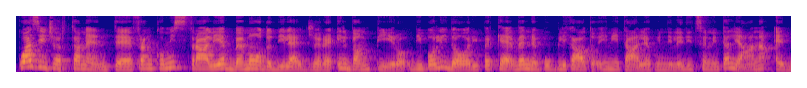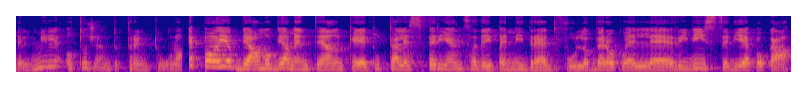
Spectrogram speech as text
Quasi certamente Franco Mistrali ebbe modo di leggere Il vampiro di Polidori perché venne pubblicato in Italia, quindi l'edizione italiana è del 1831. E poi abbiamo ovviamente anche tutta l'esperienza dei penny dreadful, ovvero quelle riviste di epoca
